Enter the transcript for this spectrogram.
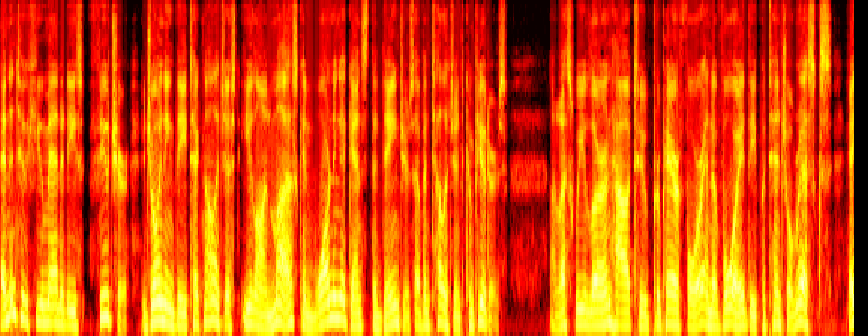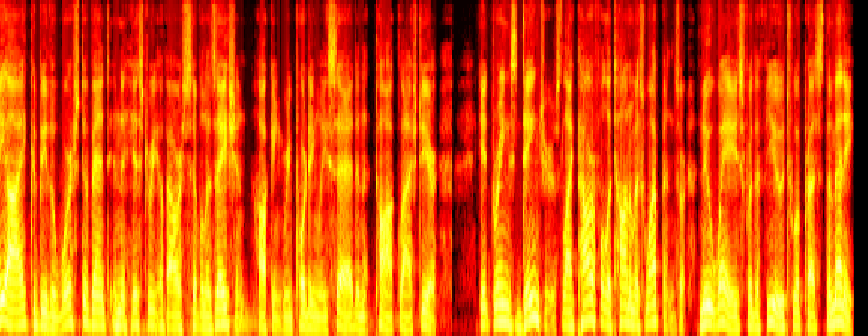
and into humanity's future, joining the technologist Elon Musk in warning against the dangers of intelligent computers. Unless we learn how to prepare for and avoid the potential risks, AI could be the worst event in the history of our civilization, Hawking reportedly said in a talk last year. It brings dangers like powerful autonomous weapons or new ways for the few to oppress the many.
